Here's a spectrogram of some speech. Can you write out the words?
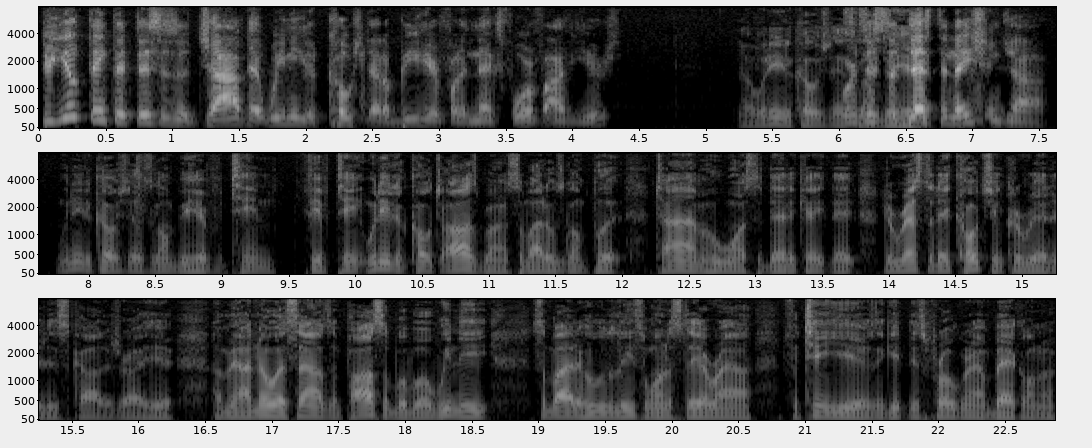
Do you think that this is a job that we need a coach that'll be here for the next four or five years? No, we need a coach that's or is this a here. destination job? We need a coach that's going to be here for 10, 15. We need a coach Osborne, somebody who's going to put time and who wants to dedicate that, the rest of their coaching career to this college right here. I mean, I know it sounds impossible, but we need somebody who at least want to stay around for 10 years and get this program back on the,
